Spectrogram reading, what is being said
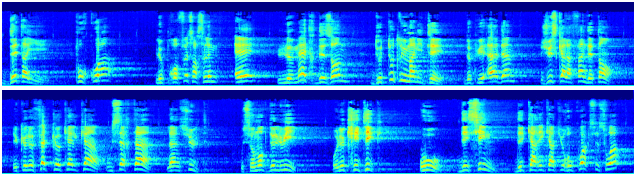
détaillée, pourquoi le prophète est le maître des hommes de toute l'humanité, depuis Adam jusqu'à la fin des temps, et que le fait que quelqu'un ou certains l'insultent, ou se moquent de lui, ou le critiquent, ou dessinent des caricatures ou quoi que ce soit,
